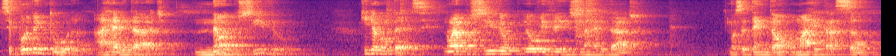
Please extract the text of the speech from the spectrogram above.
Se porventura a realidade não é possível, o que, que acontece? Não é possível eu viver isso na realidade. Você tem então uma retração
